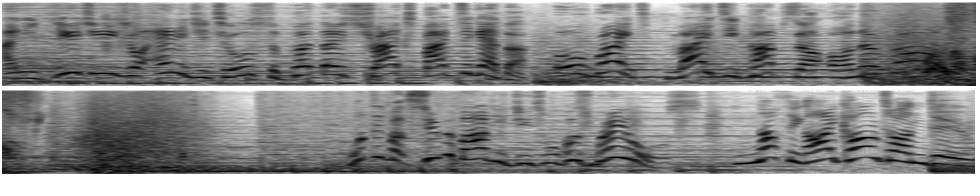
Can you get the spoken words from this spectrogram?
I need you to use your energy tools to put those tracks back together. All right, Mighty Pups are on a roll. What did that super baddie do to all those rails? Nothing I can't undo.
